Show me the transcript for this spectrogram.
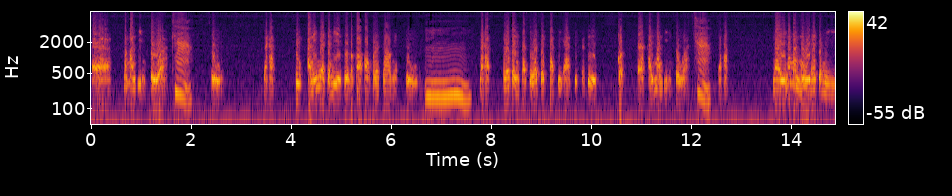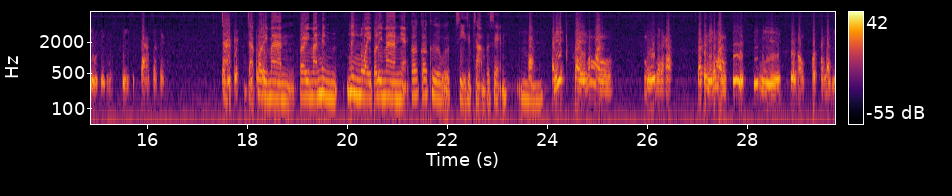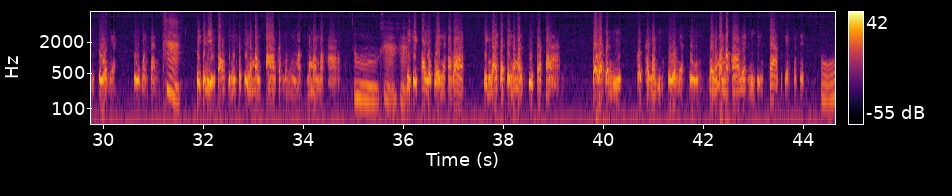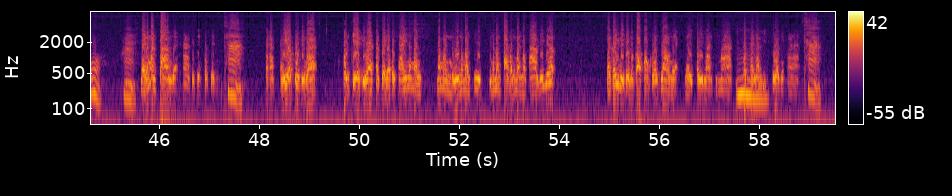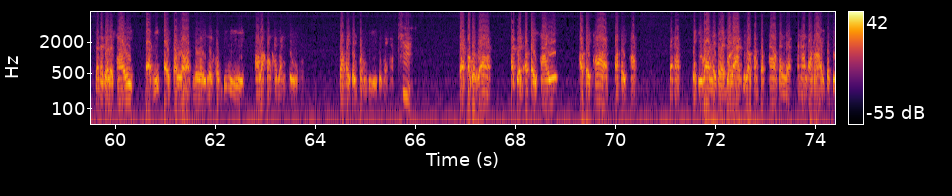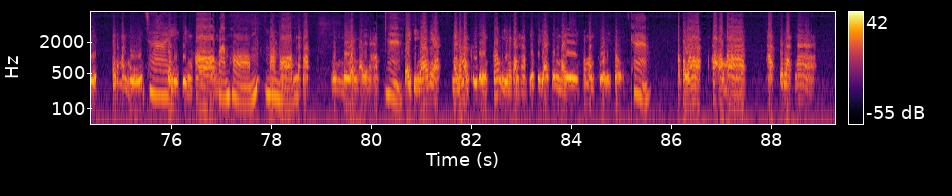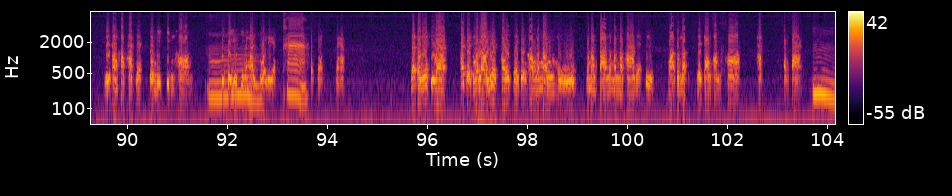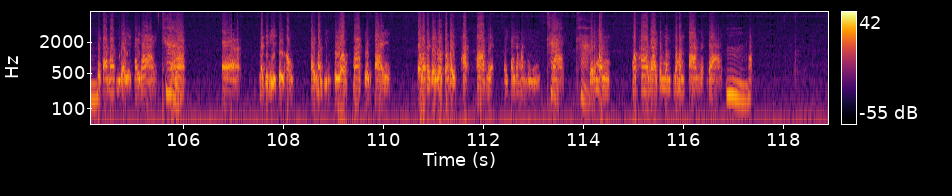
เอ่อน้ำมันอิ่มตัว ค่ะ สูงนะครับ ซึ่งอันนี้เนี่ยจะมีส่วนประกอบของคอเลสเตอรอลเนี่ยสูงอืมนะครับเรียกว่าเป็น saturated fatty acid ก็คือกรดเอ่อไขมันอิ่มตัวค่ะนะครับ ในน้ำมันหมูเนี่ยจะมีอยู่ถึง 43เปอร์เซ็นต์จากจากปริมาณปริมาณหนึ่งหนึ่งหน่วยปริมาณเนี่ยก็ก็คือสี่สิบสามเปอร์เซ็นต์อืมอันนี้ในน้ำมันหมูเนี่ยนะครับ ก็จะมีน้ำมันพืชที่มีส่วนของกรดไขมันอิ่มตัวเนี่ยสูงเหมือนกันค่ะ ซึ่งจะมีอยู่สองชนิดก็คือน้ำมันปาล์มกับน้ำมันมะน้ำมันมะพร้าวอ๋อค่ะค่ะนี่คือข้อยกเว้นนะครับว่าถึงแม้จะเป็นน้ำมันพืชก็ตามแต่ว่าจะมีกรดไขมันอิ่มตัวเนี่ยสูงในน้ำมันมะพร้าวเนี่ยมีถึง91เปอร์เซ็นต์โอ้ค่ะในน้ำมันปาล์มเนี่ย51เปอร์เซ็นต์ค่ะนะครับอันนี้เราพูดถึงว่าผลเสียคือว่าถ้าเกิดเราไปใช้น้ำมันน้ำมันหมูน้ำมันพืชคือน้ำมันปาล์มกับน้ำมันมะพร้าวเยอะๆมันก็จะมีส่วนประกอบของคอเลสเตอรอลเนี่ยในปริมาณที่มากอืมกรดไขมันอิ่มตัวเนี่ยมากค่ะแล้วถ้าเกิดเราใช้ แบบนี้ไปตลอดเลยในคนที่มีภาวะของไขมันสูง ก็ไม่เป็นผลดีถูกไหมครับ ค่ะ แต่ปรากฏว่าถ้าเกิดเอาไปใช้ เอาไปทอดเอาไปผัดนะครับอย่างที่ว่าในสมัยโบราณที่เราทำกับข้าวกันเนี่ยอาหารอร่อยก็คือใช้น้ำมันหมูใช่จะมีกลิ่นหอมความหอมความหอมนะครับนุ่มนวลอะไรนะครับค่ะแต่จริงๆแล้วเนี่ย ในน้ำมันพืชเองก็มีเหมือนกันครับยกตัวอย่างเช่นในน้ำมันถั่วลิสงค่ะเขาบอกว่าถ้าเอามาผัดเส้นราดหน้า หรือทำข้าวผัดเนี่ยจะมีกลิ่น หอมอ๋อซึ่งจะอยู่ที่น้ำมันถั่วเหลืองค่ะนะครับและตรงนี้คือว่า ถ้าเกิดสมมติเราเลือกใช้ในส่วนของน้ำมันหมูน้ำมันปาล์มน้ำมันมะพร้าวเนี่ยคือเหมาะสำหรับในการทำทอดผัดต่างอืมๆมันสามารถที่เราจะใช้ได้ค่ะแต่ว่าเอ่อมันจะมีส่วนของไขมันอิ่มตัวมากเกินไป แต่ว่าถ้าเกิดเราต้องไปผัดทอดเนี่ยให้ใช้น้ำมันหมูค่ะได้ค่ะใช้น้ำมันมะพร้าวได้ใช้น้ำน้ำมันปาล์มเนี่ยได้อืม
